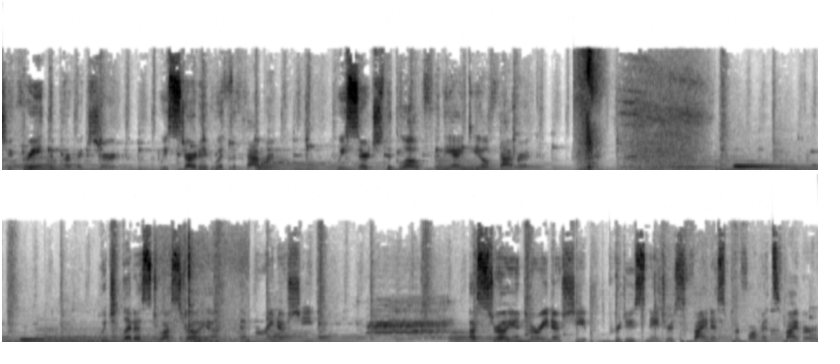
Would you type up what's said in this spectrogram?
To create the perfect shirt, we started with the fabric. We searched the globe for the ideal fabric, which led us to Australia and merino sheep. Australian merino sheep produce nature's finest performance fiber.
